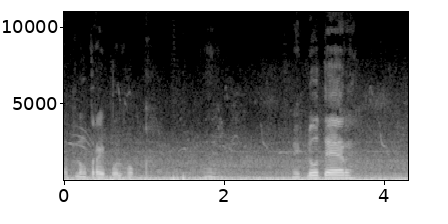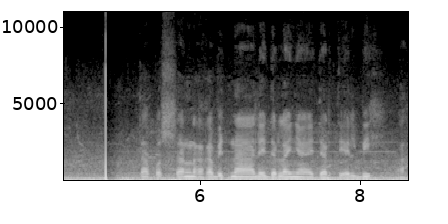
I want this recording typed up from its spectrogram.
Tatlong triple hook. Ayan. May floater. Tapos ang nakakabit na leader line niya ay 30 LB. Ah.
